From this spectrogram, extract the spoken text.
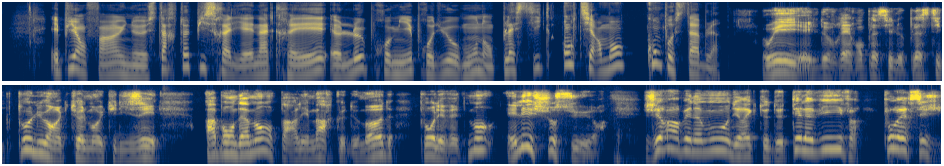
Et puis enfin, une start-up israélienne a créé le premier produit au monde en plastique entièrement compostable. Oui, il devrait remplacer le plastique polluant actuellement utilisé abondamment par les marques de mode pour les vêtements et les chaussures. Gérard Benamou en direct de Tel Aviv pour RCJ.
